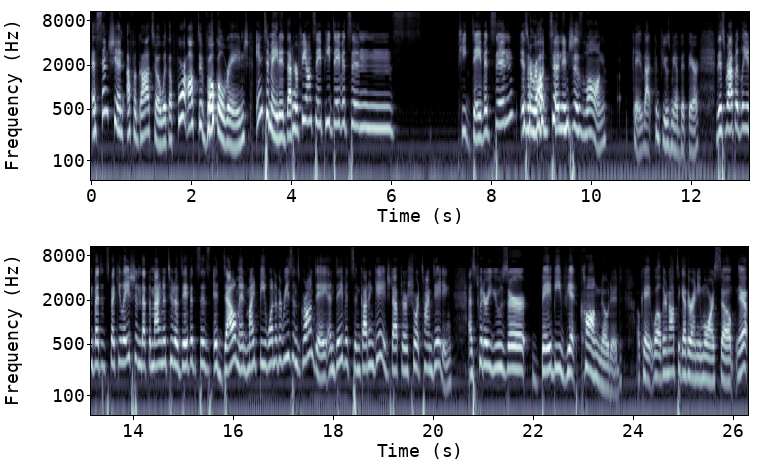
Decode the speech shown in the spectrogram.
Ascension Affogato, with a four octave vocal range, intimated that her fiance Pete Davidson's Pete Davidson is around 10 inches long. Okay, that confused me a bit there. This rapidly invented speculation that the magnitude of Davidson's endowment might be one of the reasons Grande and Davidson got engaged after a short time dating, as Twitter user Baby Viet Cong noted. Okay, well they're not together anymore, so yeah,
